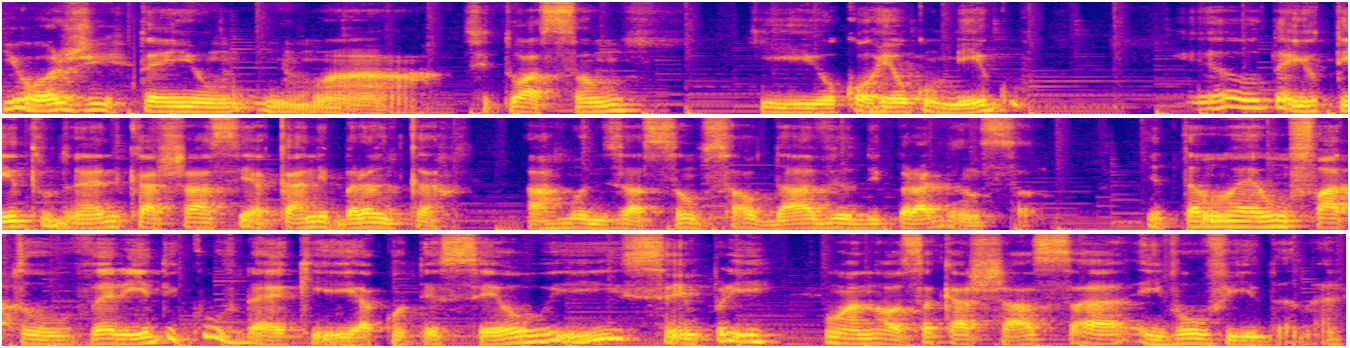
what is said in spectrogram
E hoje tenho uma situação que ocorreu comigo. Eu dei o título né, de Cachaça e a Carne Branca, Harmonização Saudável de Bragança. Então é um fato verídico né, que aconteceu e sempre com a nossa cachaça envolvida. Né?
